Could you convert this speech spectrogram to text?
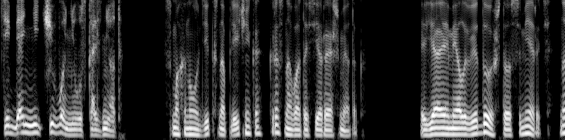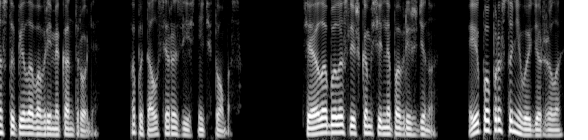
тебя ничего не ускользнет, смахнул Дик с наплечника красновато-серый ошметок. «Я имел в виду, что смерть наступила во время контроля», — попытался разъяснить Томас. Тело было слишком сильно повреждено и попросту не выдержало,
